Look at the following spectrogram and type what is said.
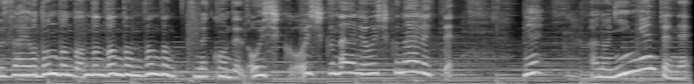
具材をどんどんどんどんどんどんどんどん詰め込んで美味しく美味しくなれ美味しくなれってねあの人間ってね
